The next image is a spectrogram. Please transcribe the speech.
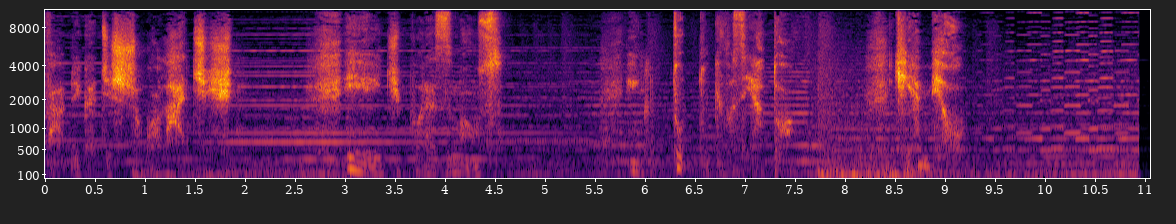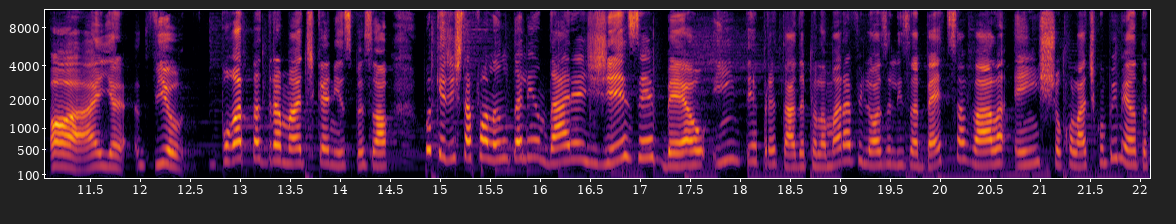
fábrica de chocolates e hei de pôr as mãos em tudo que você herdou, que é meu. Ó, oh, aí, viu? Bota dramática nisso, pessoal, porque a gente tá falando da lendária Jezebel, interpretada pela maravilhosa Elizabeth Savala em Chocolate com Pimenta.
